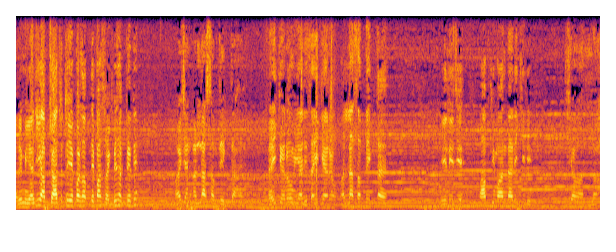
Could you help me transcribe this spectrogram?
अरे मियाँ जी आप चाहते तो ये पर्स अपने पास रख भी सकते थे। भाईजान अल्लाह सब देखता है। सही कह रहे हो मियाँ जी सही कह रहे हो। अल्लाह सब देखता है। ये लीजिए आपकी ईमानदारी के लिए। या अल्लाह।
